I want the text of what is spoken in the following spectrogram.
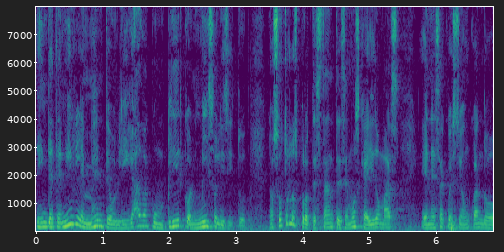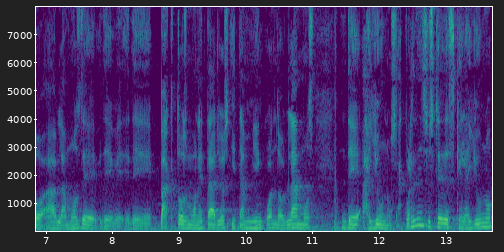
indeteniblemente obligado a cumplir con mi solicitud. Nosotros los protestantes hemos caído más en esa cuestión cuando hablamos de, pactos monetarios y también cuando hablamos de ayunos. Acuérdense ustedes que el ayuno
